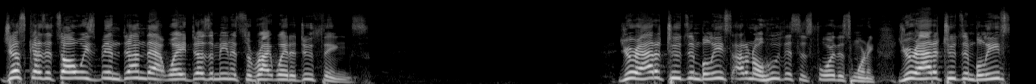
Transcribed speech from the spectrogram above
Just because it's always been done that way doesn't mean it's the right way to do things. Your attitudes and beliefs, I don't know who this is for this morning. Your attitudes and beliefs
